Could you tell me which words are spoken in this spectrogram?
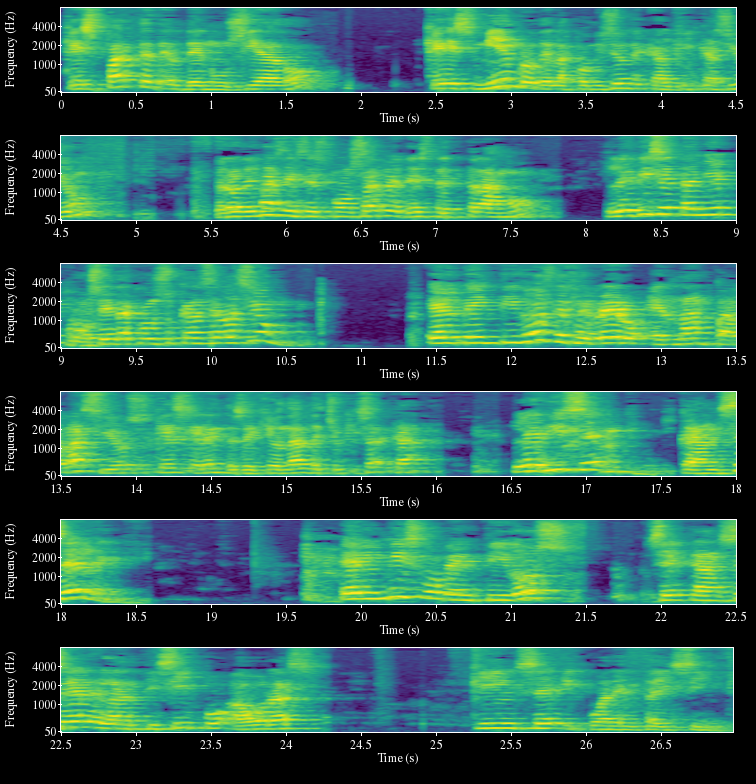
que es parte del denunciado, que es miembro de la comisión de calificación, pero además es responsable de este tramo, le dice también proceda con su cancelación. El 22 de febrero, Hernán Palacios, que es gerente regional de Chuquisaca, le dice cancelen. El mismo 22 se cancela el anticipo a horas 15 y 45.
